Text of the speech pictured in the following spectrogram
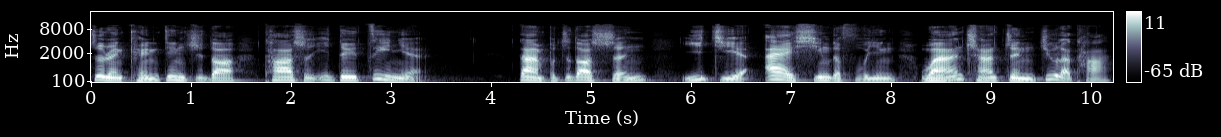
这人肯定知道他是一堆罪孽，但不知道神以结爱心的福音完全拯救了他。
